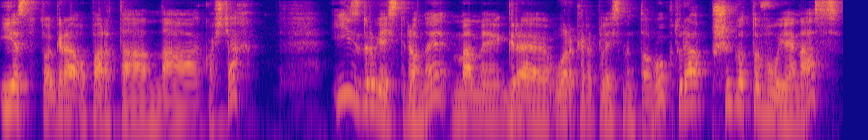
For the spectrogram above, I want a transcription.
I jest to gra oparta na kościach. I z drugiej strony mamy grę worker placementową, która przygotowuje nas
